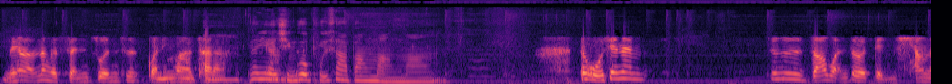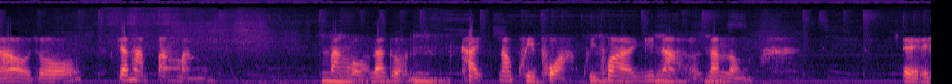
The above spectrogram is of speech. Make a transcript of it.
没有那个神尊是管你妈擦啦。那你有请过菩萨帮忙吗？呃我现在就是早晚都有点香，然后说叫他帮忙帮我那个嗯开那开破开破囡仔那种，诶、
